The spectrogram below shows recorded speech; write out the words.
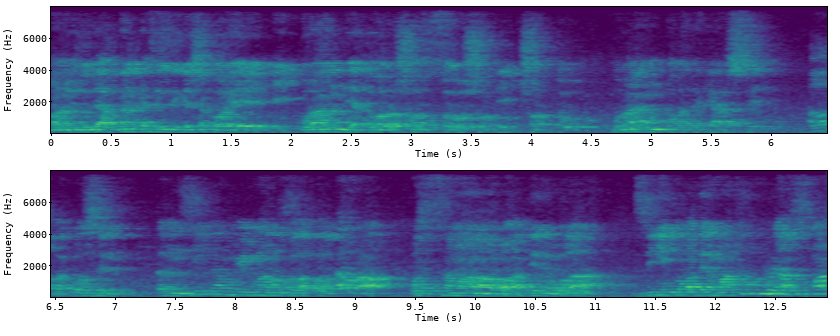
মানুষ যদি আপনার কাছে জিজ্ঞাসা করে, এই কোরআন এত বড় স্বচ্ছ সঠিক সত্য, কোরআন কোথা থেকে আসছে? আল্লাহ পাক বলছেন তানজিলাম মিম্মান খলাকাল আরদা ওয়াস সামাওয়াতি আউলা যিনি তোমাদের মাথার উপরে আসমান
